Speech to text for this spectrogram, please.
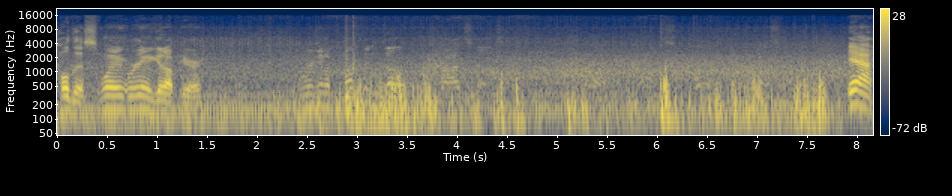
Hold this. We're, we're gonna get up here. We're gonna pump and dump broadsides. Yeah.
